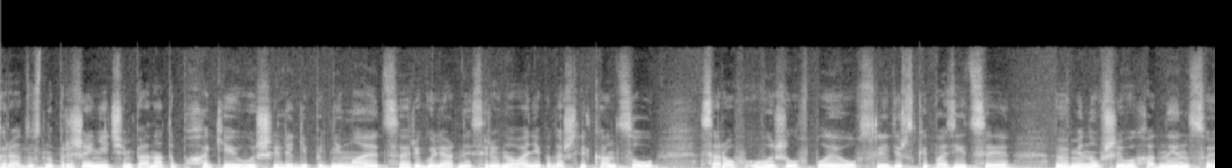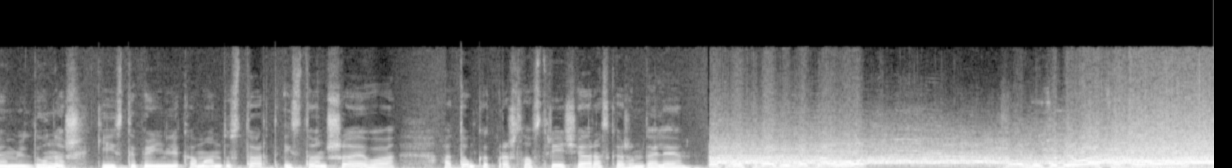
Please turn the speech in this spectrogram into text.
Градус напряжения чемпионата по хоккею высшей лиги поднимается. Регулярные соревнования подошли к концу. Саров вышел в плей-офф с лидерской позиции. В минувшие выходные на своем льду наши хоккеисты приняли команду «Старт» из Таншаева. О том, как прошла встреча, расскажем далее. Вот выход один в одного. Можно забивать гол.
